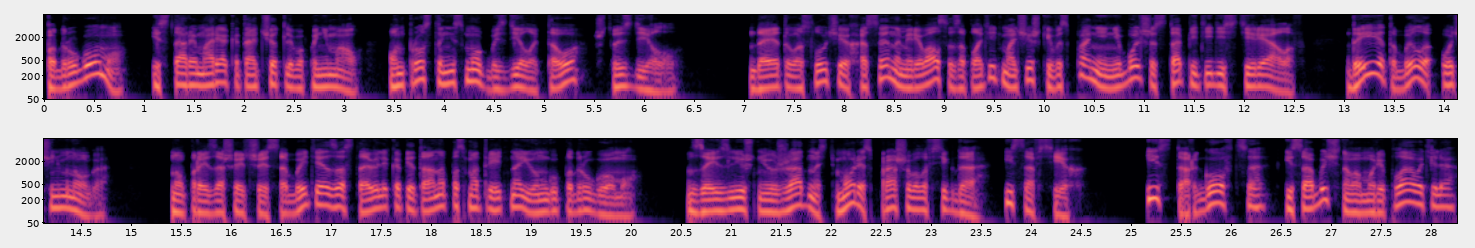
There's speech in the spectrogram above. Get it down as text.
По-другому, и старый моряк это отчетливо понимал, он просто не смог бы сделать того, что сделал. До этого случая Хосе намеревался заплатить мальчишке в Испании не больше 150 реалов. Да и это было очень много. Но произошедшие события заставили капитана посмотреть на Юнгу по-другому. За излишнюю жадность море спрашивало всегда и со всех. И с торговца, и с обычного мореплавателя,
